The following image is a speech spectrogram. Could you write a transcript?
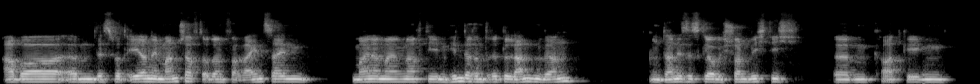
Aber ähm, das wird eher eine Mannschaft oder ein Verein sein, meiner Meinung nach, die im hinteren Drittel landen werden. Und dann ist es, glaube ich, schon wichtig, ähm, gerade gegen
